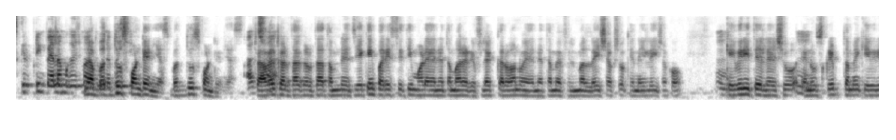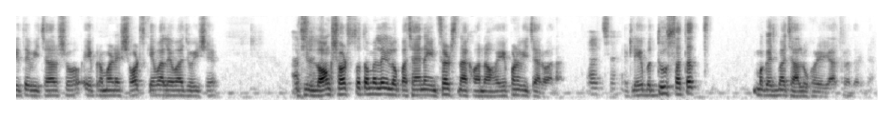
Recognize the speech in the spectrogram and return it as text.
સ્ક્રિપ્ટિંગ પહેલા મગજમાં બધું સ્પોન્ટેનિયસ બધું સ્પોન્ટેનિયસ. ટ્રાવેલ કરતા કરતા તમને જે કંઈ પરિસ્થિતિ મળે એને તમારે રિફ્લેક્ટ કરવાનું હોય એને તમે ફિલ્મમાં લઈ શકશો કે નહીં લઈ શકો. કેવી રીતે લેશો એનું સ્ક્રિપ્ટ તમે કેવી રીતે વિચારશો એ પ્રમાણે શોર્ટ્સ કેવા લેવા જોઈશે? પછી લોંગ શોર્ટ્સ તો તમે લઈ લો પાછા એના ઇન્સર્ટ્સ નાખવાના હોય એ પણ વિચારવાના. એટલે એ બધું સતત મગજમાં ચાલુ હોય યાત્રા દરમિયાન.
